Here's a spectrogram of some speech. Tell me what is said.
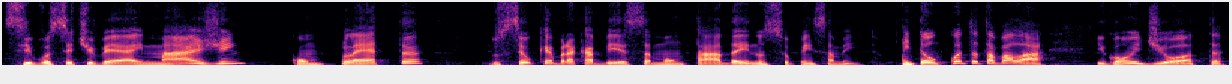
se você tiver a imagem completa do seu quebra-cabeça montada aí no seu pensamento. Então, enquanto eu tava lá, igual um idiota,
